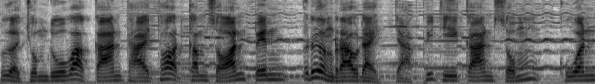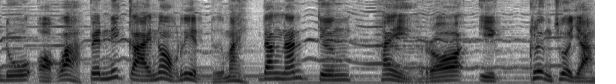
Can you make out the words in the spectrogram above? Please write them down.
พื่อชมดูว่าการถ่ายทอดคำสอนเป็นเรื่องราวใด จากพิธีการสมควรดูออกว่าเป็นนิกายนอกรีดหรือไม่ ดังนั้นจึงให้รออีกครึ่งชั่วยาม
